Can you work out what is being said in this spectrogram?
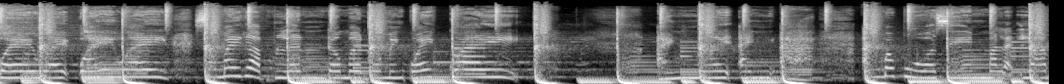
quay quay quay quay sao mới gặp lần đầu mà đâu mình quay gì mà lại làm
